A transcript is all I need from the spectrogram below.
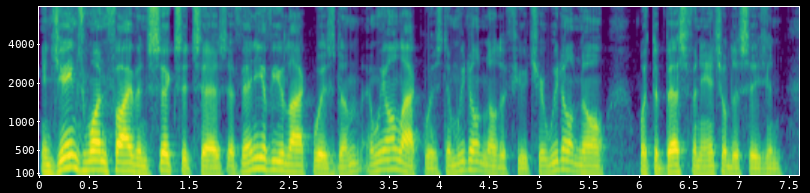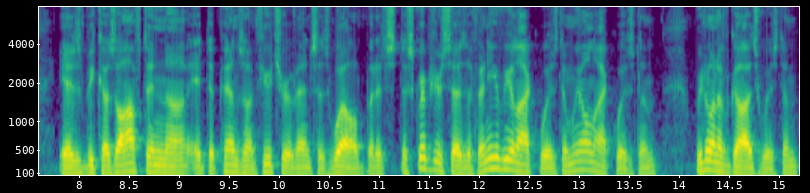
In James 1 5 and 6, it says, If any of you lack wisdom, and we all lack wisdom, we don't know the future, we don't know what the best financial decision is because often uh, it depends on future events as well. But it's, the scripture says, if any of you lack wisdom, we all lack wisdom, we don't have God's wisdom,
